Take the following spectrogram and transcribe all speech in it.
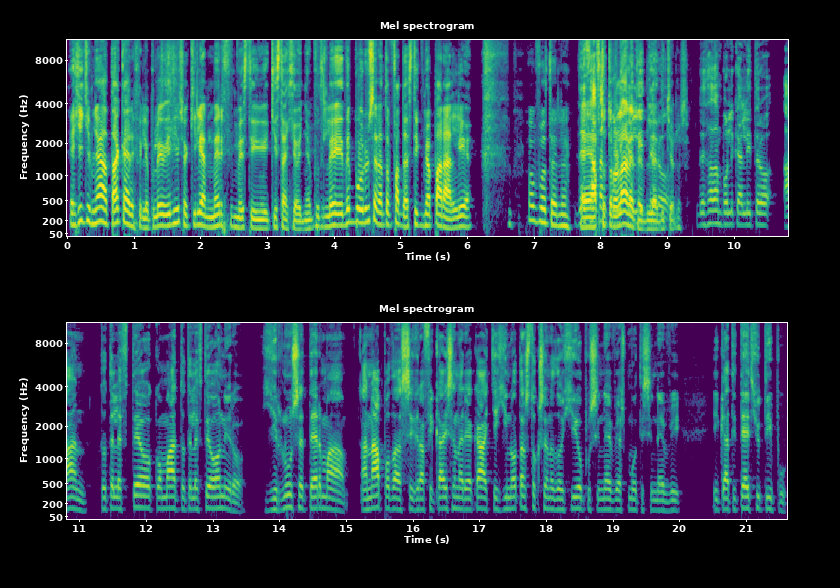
Έχει και μια ατάκα, ρε φίλε, που λέει ο ίδιος ο Κίλιαν Μέρφυ μες στη, εκεί στα χιόνια. Που του λέει δεν μπορούσε να το φανταστεί μια παραλία. Οπότε ναι. Δεν Ε, θα αυτό ήταν πολύ τρολάρεται καλύτερο- δηλαδή κιόλας. Δεν θα ήταν πολύ καλύτερο αν το τελευταίο κομμάτι, το τελευταίο όνειρο γυρνούσε τέρμα ανάποδα συγγραφικά ή σεναριακά και γινόταν στο ξενοδοχείο που συνέβη, ας πούμε, ότι συνέβη ή κάτι τέτοιου τύπου.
